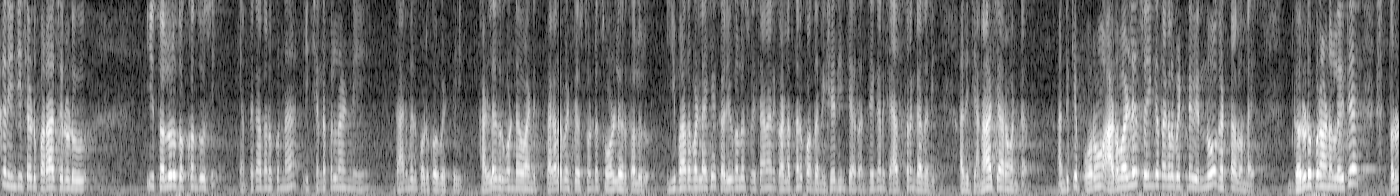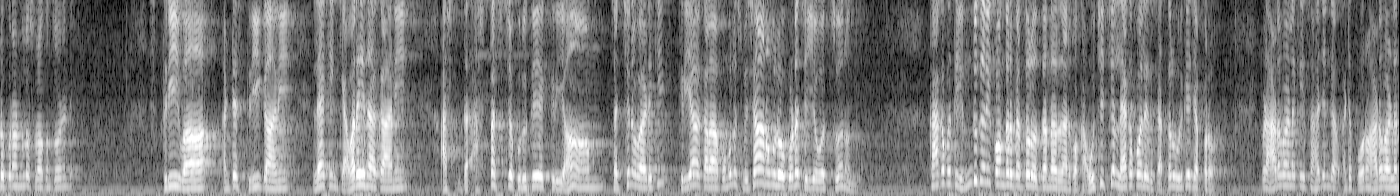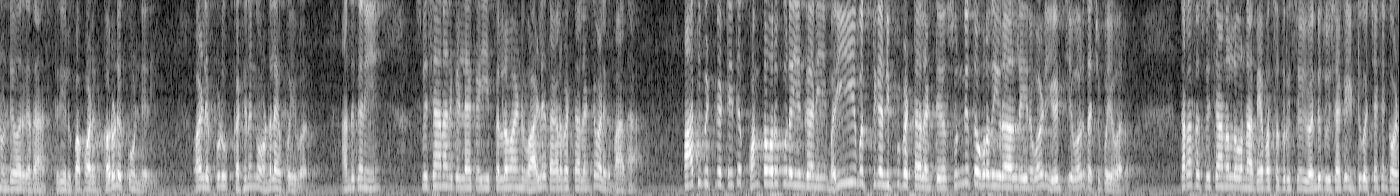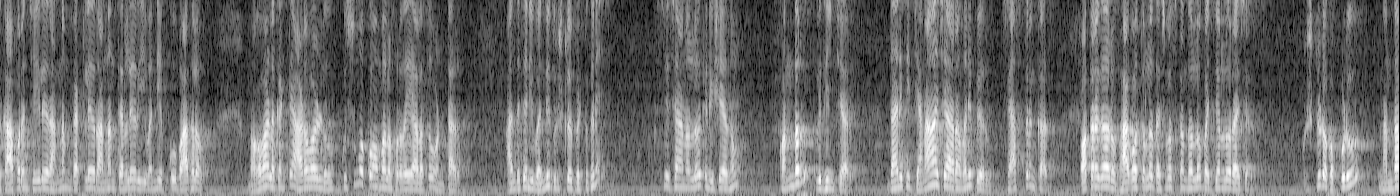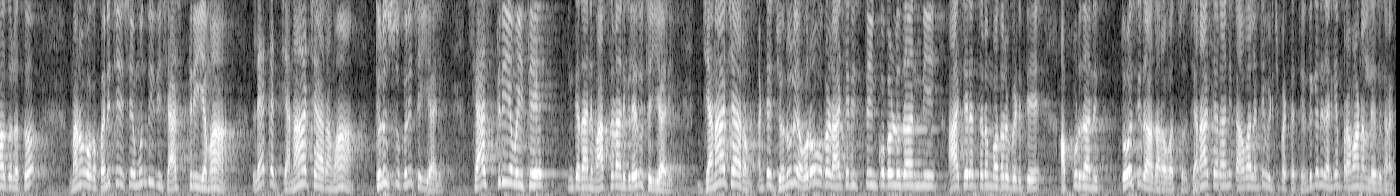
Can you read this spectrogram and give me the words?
కానీ ఏం చేశాడు? పరాశరుడు ఈ తల్లుల దుఃఖం చూసి ఎంత కాదనుకున్నా ఈ చిన్నపిల్లాడిని దాని మీద పడుకోబెట్టి కళ్ళెదురుగుండా వాడిని తగలబెట్టేస్తుంటే చూడలేరు తల్లులు. ఈ బాధపడలేకే కలియుగంలో శ్మశానానికి వెళ్ళొద్దని కొంత నిషేధించారు. అంతేకాని శాస్త్రం కాదు అది. అది జనాచారం అంటారు. అందుకే పూర్వం ఆడవాళ్ళే స్వయంగా తగలబెట్టినవి ఎన్నో ఘట్టాలు ఉన్నాయి. గరుడు పురాణంలో అయితే గరుడు పురాణంలో శ్లోకం చూడండి. స్త్రీవా అంటే స్త్రీ కానీ లేక ఇంకెవరైనా కానీ అష్ట అష్టస్య కురితే క్రియాం. చచ్చిన వాడికి క్రియాకలాపములు శ్మశానములో కూడా చేయవచ్చు అని ఉంది. కాకపోతే ఎందుకని కొందరు పెద్దలు వద్దన్నారు? దానికి ఒక ఔచిత్యం లేకపోలేదు. పెద్దలు ఊరికే చెప్పరు. ఇప్పుడు ఆడవాళ్ళకి సహజంగా అంటే పూర్వం ఆడవాళ్ళని ఉండేవారు కదా స్త్రీలు పాప వాళ్ళకి కరుణ ఎక్కువ ఉండేది. వాళ్ళు ఎప్పుడు కఠినంగా ఉండలేకపోయేవారు. అందుకని శ్మశానానికి వెళ్ళాక ఈ పిల్లవాడిని వాళ్ళే తగలబెట్టాలంటే వాళ్ళకి బాధ. పాతి పెట్టినట్టయితే కొంతవరకు నయ్యం కానీ మరీ బొత్తిగా నిప్పు పెట్టాలంటే సున్నిత హృదయురాలు అయిన వాళ్ళు ఏడ్చేవారు చచ్చిపోయేవారు. తర్వాత శ్మశానంలో ఉన్న బేభత్స దృశ్యం ఇవన్నీ చూశాక ఇంటికి వచ్చాక ఇంకా వాడు కాపురం చేయలేరు అన్నం పెట్టలేరు అన్నం తినలేరు ఇవన్నీ ఎక్కువ బాధలు. మగవాళ్ళకంటే ఆడవాళ్ళు కుసుమ కోమల హృదయాలతో ఉంటారు. అందుకని ఇవన్నీ దృష్టిలో పెట్టుకుని శ్మశానంలోకి నిషేధం కొందరు విధించారు. దానికి జనాచారం అని పేరు శాస్త్రం కాదు. పోతన గారు భాగవతంలో దశమస్కంధంలో పద్యంలో రాశారు. కృష్ణుడు ఒకప్పుడు నందాదులతో మనం ఒక పని చేసే ముందు ఇది శాస్త్రీయమా? లేక జనాచారమా? తెలుసుకుని చెయ్యాలి. శాస్త్రీయమైతే ఇంకా దాన్ని మార్చడానికి లేదు చెయ్యాలి. జనాచారం అంటే జనులు ఎవరో ఒకళ్ళు ఆచరిస్తే ఇంకొకళ్ళు దాన్ని ఆచరించడం మొదలు పెడితే అప్పుడు దాన్ని తోసి రాదనవచ్చు జనాచారాన్ని కావాలంటే విడిచిపెట్టచ్చు. ఎందుకని దానికి ప్రమాణం లేదు కనుక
